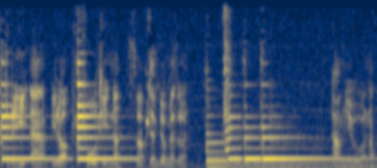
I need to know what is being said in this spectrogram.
3m ပြီးတော့40နော်ဆိုတော့ပြန်ပြောမယ်ဆိုရင်ဒါမျိုးပေါ့နော်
